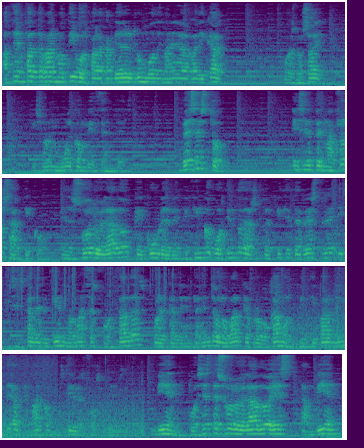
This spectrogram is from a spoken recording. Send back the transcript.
¿Hacen falta más motivos para cambiar el rumbo de manera radical? Pues los hay, y son muy convincentes. ¿Ves esto? Es el permafrost ártico, el suelo helado que cubre el 25% de la superficie terrestre y que se está derritiendo a marchas forzadas por el calentamiento global que provocamos principalmente al quemar combustibles fósiles. Bien, pues este suelo helado es también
